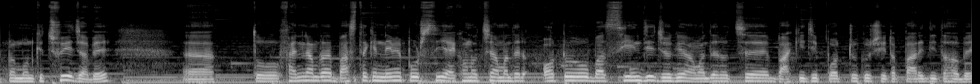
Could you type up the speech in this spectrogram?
আপনার মনকে ছুঁয়ে যাবে। তো ফাইনালি আমরা বাস থেকে নেমে পড়ছি। এখন হচ্ছে আমাদের অটো বা সিএনজি যোগে আমাদের হচ্ছে বাকি যে পথটুকু সেটা পাড়ি দিতে হবে।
